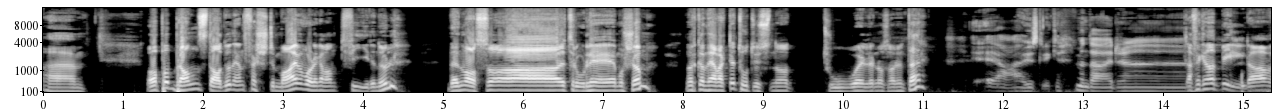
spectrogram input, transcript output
Eh, var på Brann stadion en 1. mai, hvor Vålerenga vant 4-0. Den var også utrolig morsom. Når kan det ha vært? det? 2002 eller noe sånt rundt der? Ja, jeg husker ikke, men det er uh... Der fikk han et bilde av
